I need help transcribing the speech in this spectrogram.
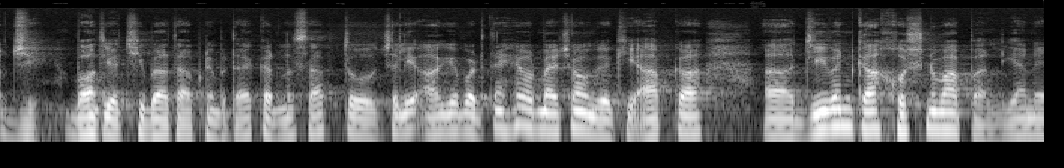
जी, बहुत ही अच्छी बात आपने बताया, कर्नल साहब। तो चलिए आगे बढ़ते हैं और मैं चाहूँगा कि आपका जीवन का खुशनुमा पल, यानी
